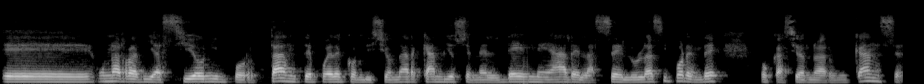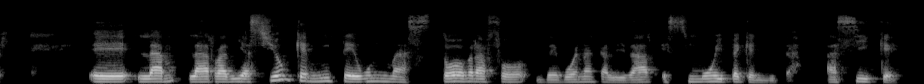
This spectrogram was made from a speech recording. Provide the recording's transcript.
eh, una radiación importante puede condicionar cambios en el DNA de las células y por ende ocasionar un cáncer. Eh, la, la, radiación que emite un mastógrafo de buena calidad es muy pequeñita. Así que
